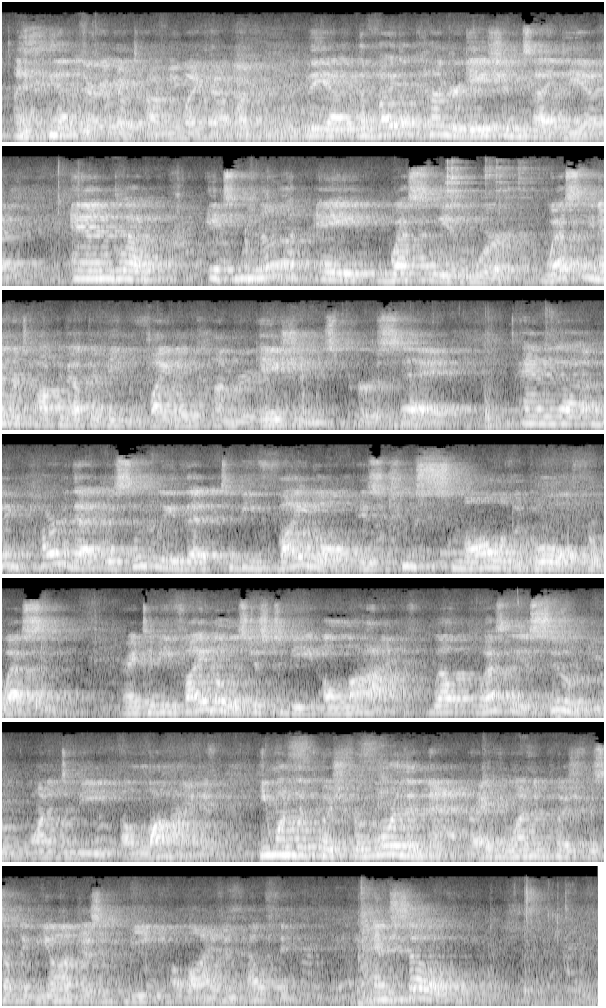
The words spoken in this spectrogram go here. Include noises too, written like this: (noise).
(laughs) there you go, Tom. You like that one. The, uh, the vital congregations idea. And uh, it's not a Wesleyan word. Wesley never talked about there being vital congregations per se. And uh, a big part of that was simply that to be vital is too small of a goal for Wesley. Right? To be vital is just to be alive. Well, Wesley assumed you wanted to be alive. He wanted to push for more than that, right? He wanted to push for something beyond just being alive and healthy. And so,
